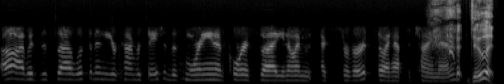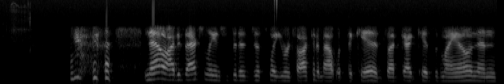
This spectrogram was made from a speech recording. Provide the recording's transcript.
Oh, I was just uh, listening to your conversation this morning. Of course, uh, you know I'm an extrovert, so I have to chime in. Do it. no, I was actually interested in just what you were talking about with the kids. I've got kids of my own, and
